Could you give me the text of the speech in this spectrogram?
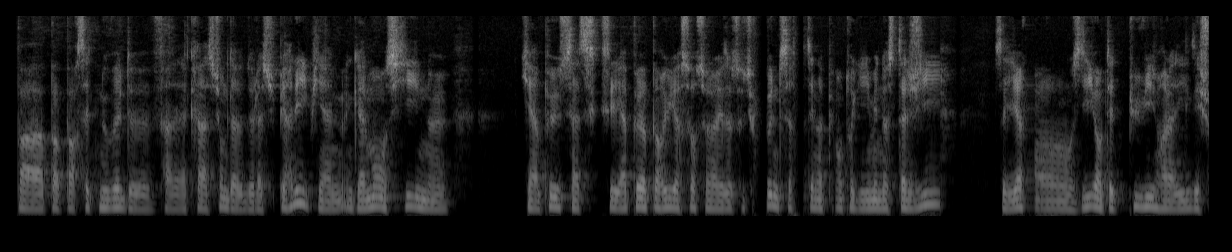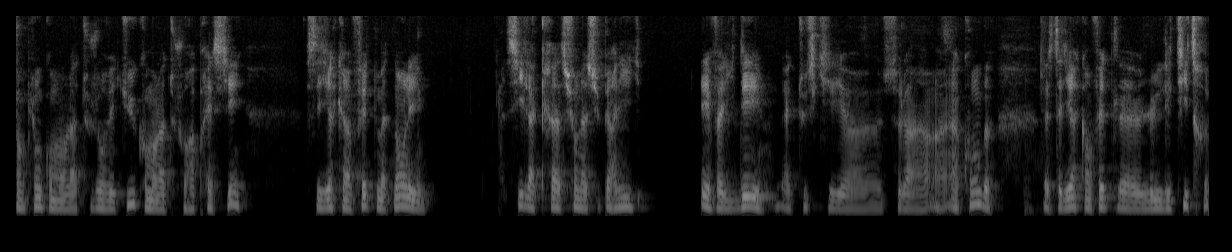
par, par, cette nouvelle de, la création de la, Super League. Puis il y a également aussi une, qui est un peu, c'est un peu apparu hier soir sur les réseaux sociaux, une certaine entre guillemets nostalgie. C'est-à-dire qu'on se dit, on peut-être plus vivre la Ligue des Champions comme on l'a toujours vécu, comme on l'a toujours apprécié. C'est-à-dire qu'en fait, maintenant, si la création de la Super League est validée avec tout ce qui euh, cela incombe, c'est-à-dire qu'en fait, le, le, les titres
